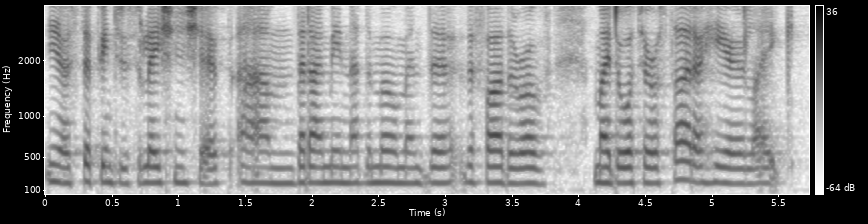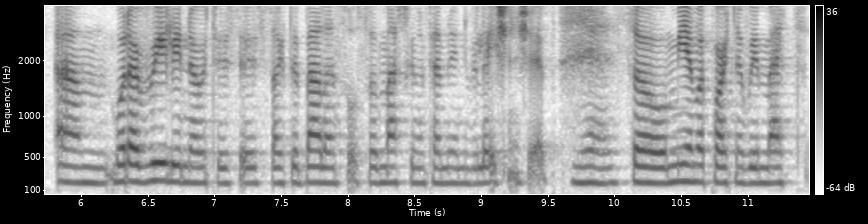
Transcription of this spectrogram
you know, step into this relationship um, that I'm in at the moment. The the father of my daughter Ostara here, like um, what I've really noticed is like the balance also of masculine and feminine relationship. Yes. So me and my partner we met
